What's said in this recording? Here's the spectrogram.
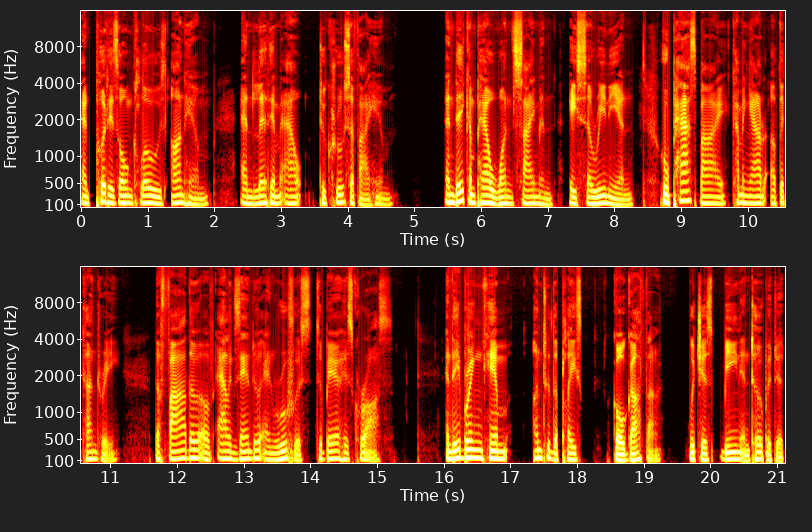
and put his own clothes on him, and led him out to crucify him. And they compel one Simon, a Cyrenian, who passed by coming out of the country, the father of Alexander and Rufus, to bear his cross. And they bring him unto the place Golgotha, which is being interpreted,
